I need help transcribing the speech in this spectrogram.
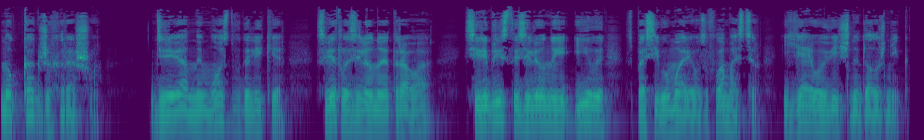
но как же хорошо. Деревянный мост вдалеке, светло зеленая трава, серебристо зеленые ивы, спасибо Марио за фломастер. Я его вечный должник.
